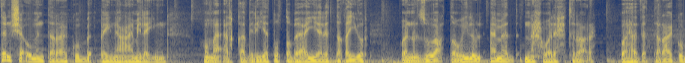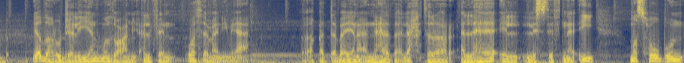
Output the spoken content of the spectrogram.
تنشأ من تراكب بين عاملين هما القابلية الطبيعية للتغير والنزوع طويل الأمد نحو الاحترار وهذا التراكب يظهر جليا منذ عام 1800 وقد تبين أن هذا الاحترار الهائل الاستثنائي مصحوب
